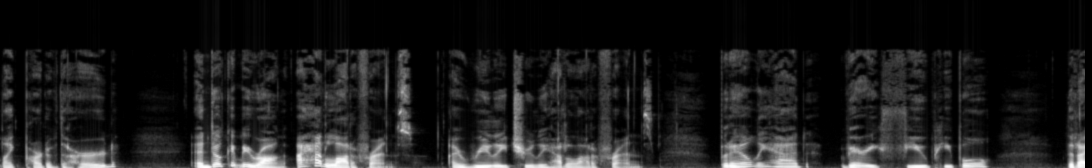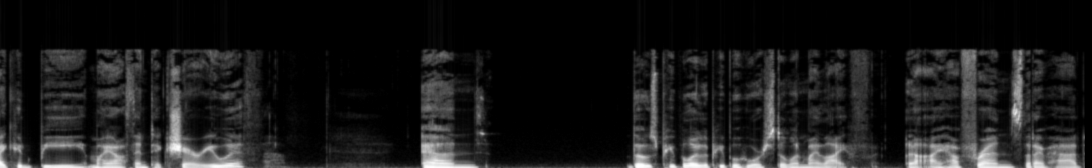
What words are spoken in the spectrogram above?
like part of the herd. And don't get me wrong, I had a lot of friends. I really, truly had a lot of friends. But I only had very few people that I could be my authentic Sherry with. And those people are the people who are still in my life. I have friends that I've had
